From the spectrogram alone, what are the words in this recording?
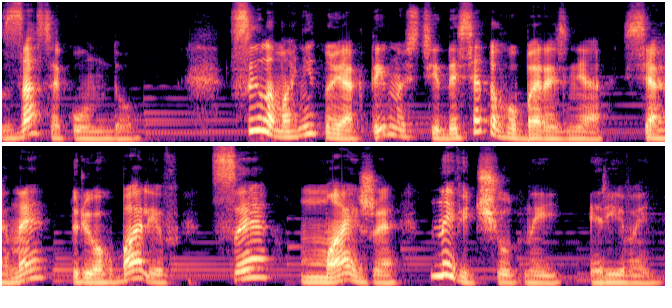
за секунду. Сила магнітної активності 10 березня сягне 3 балів. Це майже невідчутний рівень.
